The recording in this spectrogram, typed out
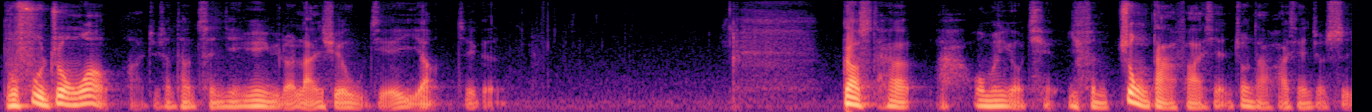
不负众望啊，就像他曾经孕育了蓝血五节一样。这个告诉他啊，我们有钱一份重大发现，重大发现就是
